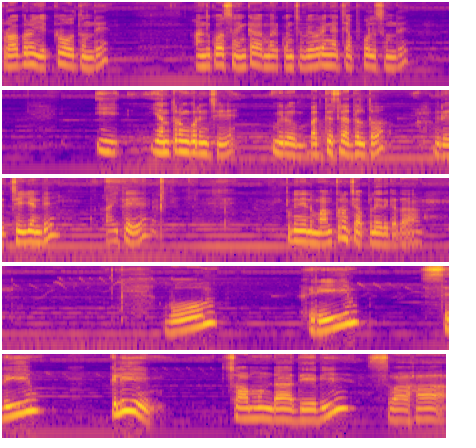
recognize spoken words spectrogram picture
ప్రోగ్రాం ఎక్కువ అవుతుంది. అందుకోసం ఇంకా మరి కొంచెం వివరంగా చెప్పవలసి ఉంది. ఈ యంత్రం గురించి మీరు భక్తి శ్రద్ధలతో మీరు చెయ్యండి. అయితే ఇప్పుడు నేను మంత్రం చెప్పలేదు కదా. ఓం హ్రీం శ్రీం క్లీం చాముండాదేవి స్వాహ.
